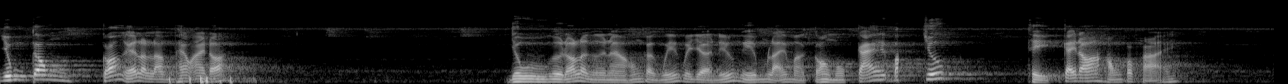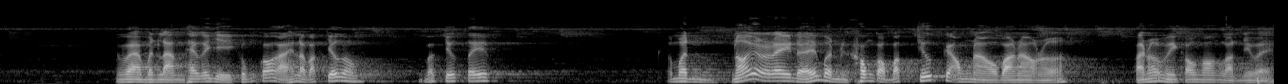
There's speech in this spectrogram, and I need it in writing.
Dung công có nghĩa là làm theo ai đó. Dù người đó là người nào không cần biết, bây giờ nếu nghiệm lại mà còn một cái bắt trước thì cái đó không có phải. Và mình làm theo cái gì cũng có phải là bắt chước không? Bắt chước tiếp. Mình nói ra đây để mình không còn bắt chước cái ông nào, bà nào nữa. Phải nói với con ngon lành như vậy.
